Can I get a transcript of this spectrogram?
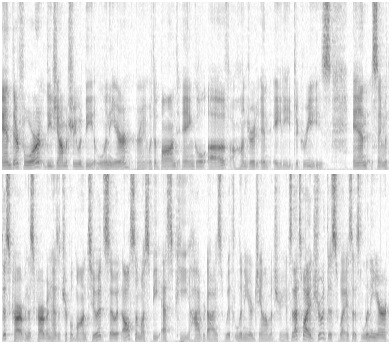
And therefore, the geometry would be linear, right, with a bond angle of 180 degrees. And same with this carbon. This carbon has a triple bond to it, so it also must be sp hybridized with linear geometry. And so that's why I drew it this way, so it's linear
